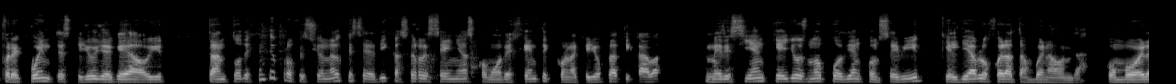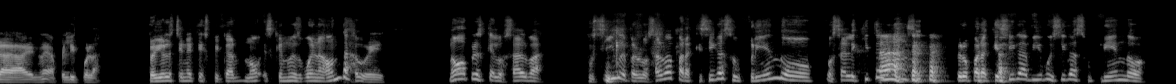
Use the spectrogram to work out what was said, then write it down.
frecuentes que yo llegué a oír, tanto de gente profesional que se dedica a hacer reseñas como de gente con la que yo platicaba, me decían que ellos no podían concebir que el diablo fuera tan buena onda como era en la película. Pero yo les tenía que explicar, no, es que no es buena onda, güey. No, pero es que lo salva. Pues sí, güey, pero lo salva para que siga sufriendo. O sea, le quita el cáncer, pero para que siga vivo y siga sufriendo.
